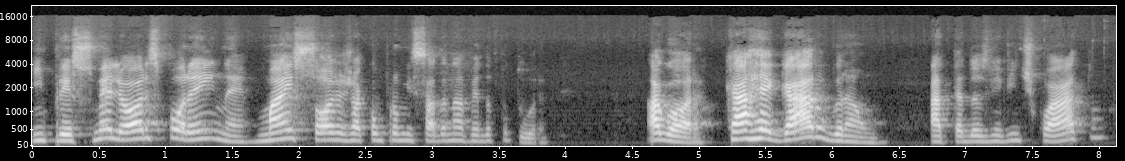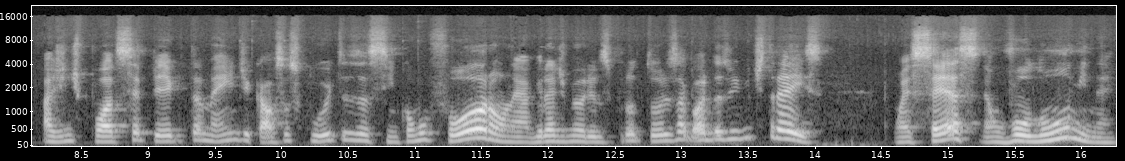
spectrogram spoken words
em preços melhores, porém, né, mais soja já compromissada na venda futura. Agora, carregar o grão até 2024, a gente pode ser pego também de calças curtas, assim como foram né, a grande maioria dos produtores agora em 2023. Um excesso, né, um volume né,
